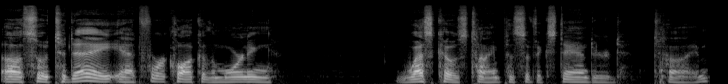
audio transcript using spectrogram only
Uh, so today at 4 o'clock in the morning, West Coast time, Pacific Standard Time,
